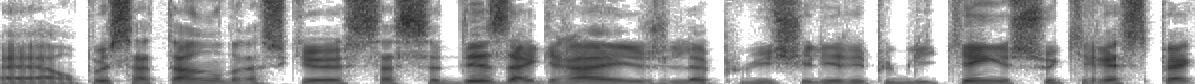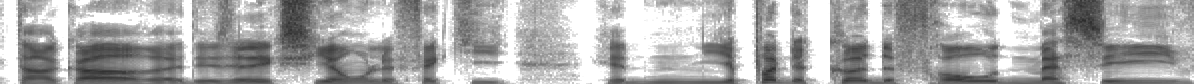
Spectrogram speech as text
Euh, on peut s'attendre à ce que ça se désagrège l'appui chez les républicains et ceux qui respectent encore euh, des élections, le fait qu'il il n'y a pas de cas de fraude massive,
